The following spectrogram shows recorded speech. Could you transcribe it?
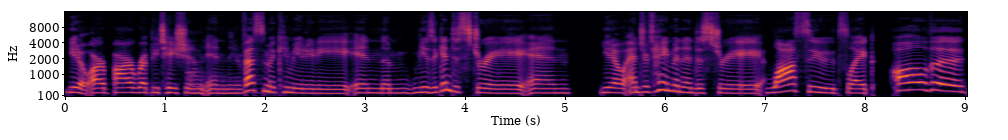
you know, our, our reputation in the investment community, in the music industry, and you know, entertainment industry, lawsuits, like all the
